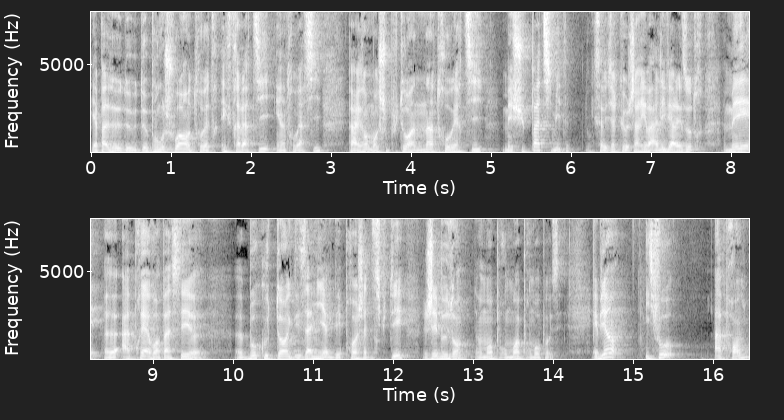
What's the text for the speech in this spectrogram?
y a pas de, bon choix entre être extraverti et introverti. Par exemple, moi je suis plutôt un introverti, mais je suis pas timide. Donc ça veut dire que j'arrive à aller vers les autres, mais euh, après avoir passé euh, beaucoup de temps avec des amis, avec des proches à discuter, j'ai besoin d'un moment pour moi pour me reposer. Eh bien, il faut apprendre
